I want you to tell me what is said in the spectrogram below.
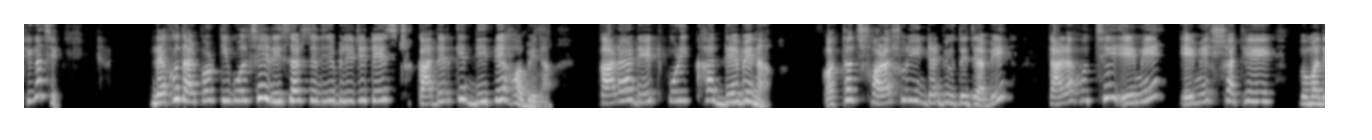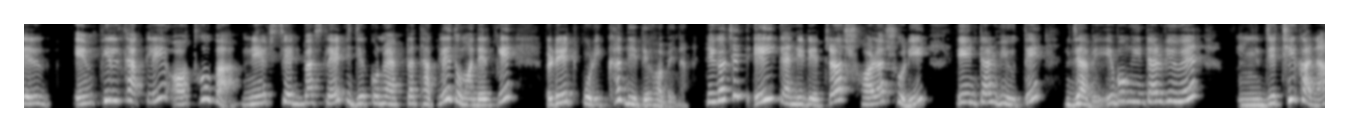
ঠিক আছে? দেখো, তারপর কি বলছে? রিসার্চ এলিজিবিলিটি টেস্ট কাদেরকে দিতে হবে না। কারা রেট পরীক্ষা দেবে না? অর্থাৎ সরাসরি ইন্টারভিউতে যাবে। তারা হচ্ছে এম এ এম এর সাথে তোমাদের এমফিল থাকলে অথবা নেট সেট বা স্লেট যে কোনো একটা থাকলে তোমাদেরকে রেট পরীক্ষা দিতে হবে না। ঠিক আছে? এই ক্যান্ডিডেটরা সরাসরি ইন্টারভিউতে যাবে এবং ইন্টারভিউয়ের যে ঠিকানা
